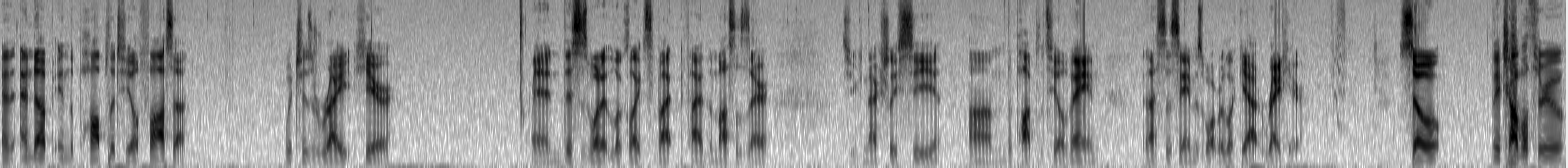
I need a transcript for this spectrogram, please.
and end up in the popliteal fossa, which is right here. And this is what it looked like if I, if I had the muscles there. So you can actually see um, the popliteal vein, and that's the same as what we're looking at right here. So they travel through,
